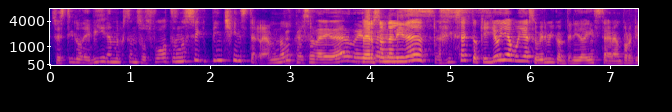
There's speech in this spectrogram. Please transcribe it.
su estilo de vida, me gustan sus fotos, no sé qué pinche Instagram, ¿no? Pues personalidad, güey. Personalidad, exacto, que yo ya voy a subir mi contenido a Instagram porque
